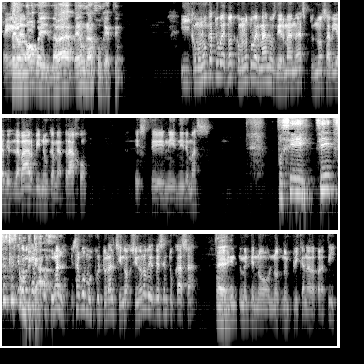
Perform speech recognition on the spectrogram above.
Pero no, güey, la verdad, era un gran juguete. Y como nunca tuve, no, como no tuve hermanos ni hermanas, pues no sabía de la Barbie, nunca me atrajo, este, ni, ni demás. Pues sí, sí, pues es que es, complicado. Es algo, cultural, es algo muy cultural. Si no, si no lo ves en tu casa, eh. evidentemente no, no, no, implica nada para ti.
